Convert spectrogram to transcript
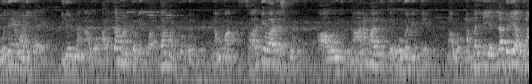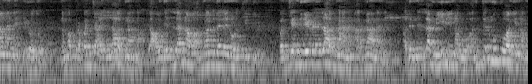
ಬೋಧನೆ ಮಾಡಿದ್ದಾರೆ. ಇದನ್ನ ನಾವು ಅರ್ಥ ಮಾಡ್ಕೋಬೇಕು, ಅರ್ಥ ಮಾಡಿಕೊಂಡು ನಮ್ಮ ಸಾಧ್ಯವಾದಷ್ಟು ಆ ಮಾರ್ಗಕ್ಕೆ ಹೋಗೋದಕ್ಕೆ ನಾವು ನಮ್ಮಲ್ಲಿ ಎಲ್ಲ ಬರೀ ಅಜ್ಞಾನನೇ ಇರೋದು. ನಮ್ಮ ಪ್ರಪಂಚ ಎಲ್ಲ ಅಜ್ಞಾನ. ಯಾವುದೆಲ್ಲ ನಾವು ಅಜ್ಞಾನದಲ್ಲೇ ನೋಡ್ತಿರ್ತೀವಿ. ಪಂಚೇಂದ್ರಿಯಗಳೆಲ್ಲ ಅಜ್ಞಾನ, ಅಜ್ಞಾನನೇ. ಅದನ್ನೆಲ್ಲ ಮೀರಿ ನಾವು ಅಂತರ್ಮುಖವಾಗಿ ನಾವು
